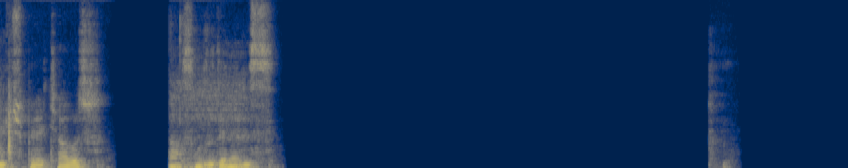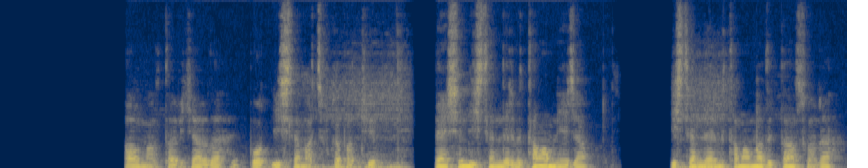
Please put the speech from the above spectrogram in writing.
1 3 belki alır. Şansımızı deneriz. Almadı tabii ki arada bot işlem açıp kapatıyor. Ben şimdi işlemlerimi tamamlayacağım. İşlemlerimi tamamladıktan sonra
